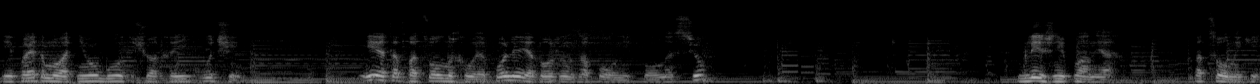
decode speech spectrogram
и поэтому от него будут еще отходить лучи. И это подсолнуховое поле я должен заполнить полностью. Ближний план я подсолнухи,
